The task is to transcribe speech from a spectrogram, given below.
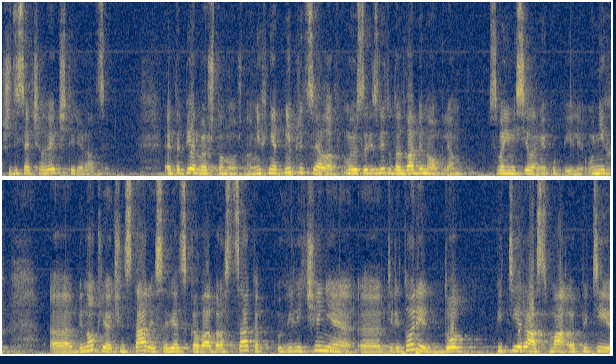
60 человек 4 рации. Это первое, что нужно. У них нет ни прицелов. Мы завезли туда два бинокля, своими силами купили. У них э, бинокли очень старые, советского образца, ко- увеличение э, территории до пяти раз, э, пяти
